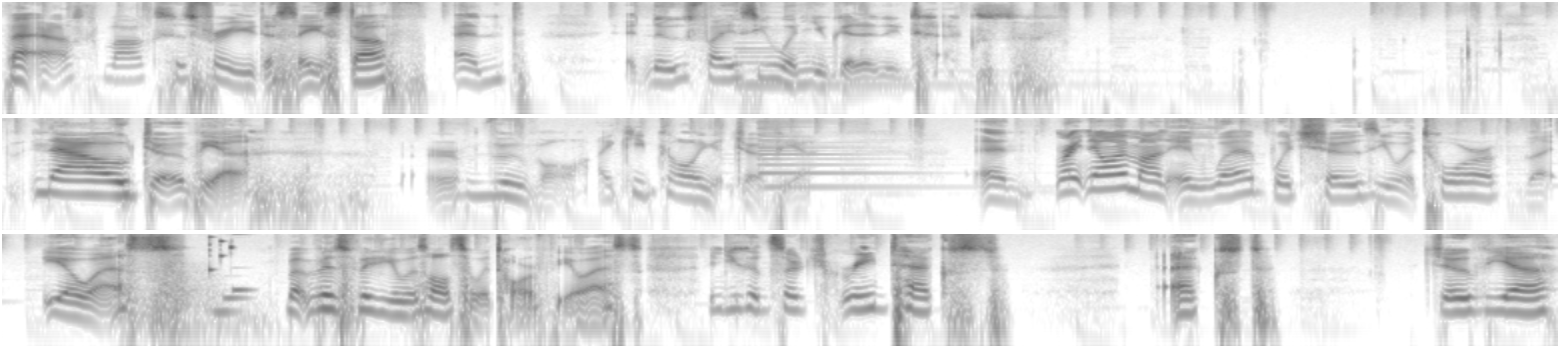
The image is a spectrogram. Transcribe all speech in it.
That ask box is for you to say stuff, and it notifies you when you get a new text. Now, Jovia. Or Vooble. I keep calling it Jovia. And right now I'm on InWeb, which shows you a tour of the EOS. But this video is also a tour of EOS. And you can search green text, Ext, Jovia,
